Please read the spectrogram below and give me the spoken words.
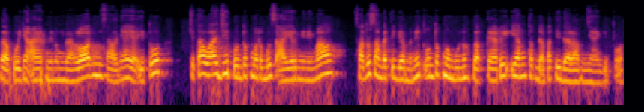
nggak punya air minum galon misalnya ya itu kita wajib untuk merebus air minimal 1 sampai 3 menit untuk membunuh bakteri yang terdapat di dalamnya gitu.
